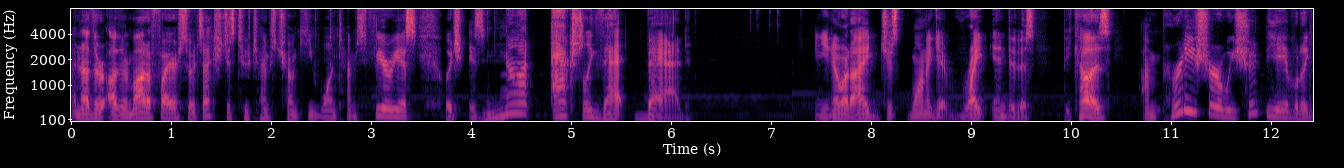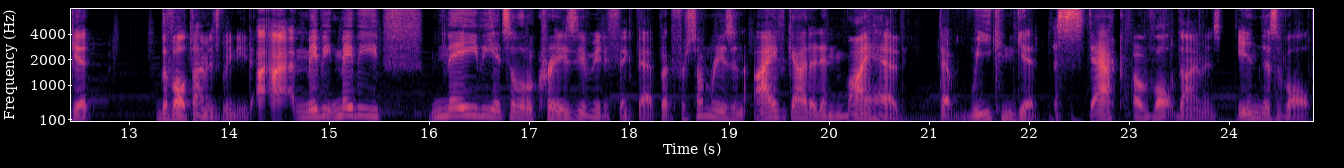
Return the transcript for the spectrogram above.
another other modifier, so it's actually just two times Chunky, one times Furious, which is not actually that bad. And you know what? I just want to get right into this because I'm pretty sure we should be able to get the vault diamonds we need. I, I, maybe, maybe, maybe it's a little crazy of me to think that, but for some reason, I've got it in my head that we can get a stack of vault diamonds in this vault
